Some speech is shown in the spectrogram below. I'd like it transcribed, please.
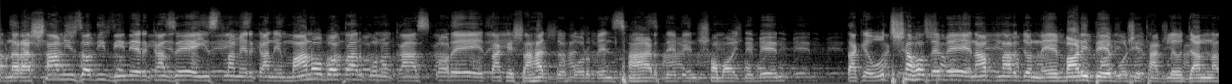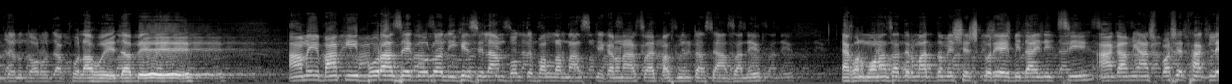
আপনারা, স্বামী যদি দিনের কাছে ইসলামের কানে মানবতার কোনো কাজ করে, তাকে সাহায্য করবেন, ছাড় দেবেন, সময় দেবেন, তাকে উৎসাহ দেবেন, আপনার জন্য বাড়িতে বসে থাকলেও জান্নাতের দরজা খোলা হয়ে যাবে। আমি বাকি বোরা যেগুলো লিখেছিলাম বলতে পারলাম না আজকে, কারণ আর চার পাঁচ মিনিট আছে আজানের। এখন মোনাজাতের মাধ্যমে শেষ করে বিদায় নিচ্ছি। আগামী আশপাশে থাকলে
